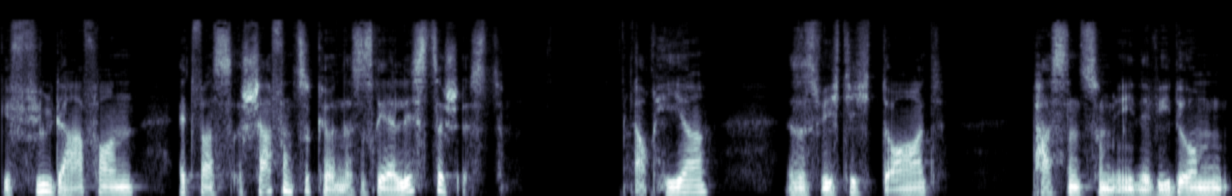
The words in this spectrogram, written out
Gefühl davon, etwas schaffen zu können, dass es realistisch ist. Auch hier ist es wichtig, dort passend zum Individuum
